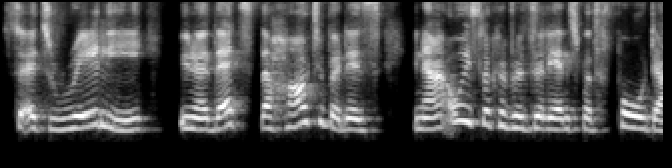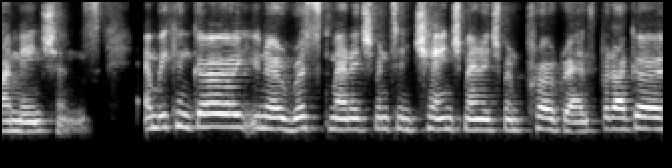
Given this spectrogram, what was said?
So it's really, you know, that's the heart of it is, you know, I always look at resilience with four dimensions. And we can go, you know, risk management and change management programs, but I go,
